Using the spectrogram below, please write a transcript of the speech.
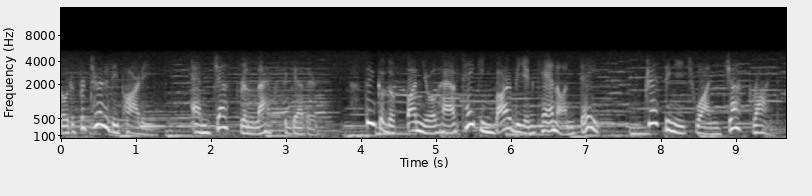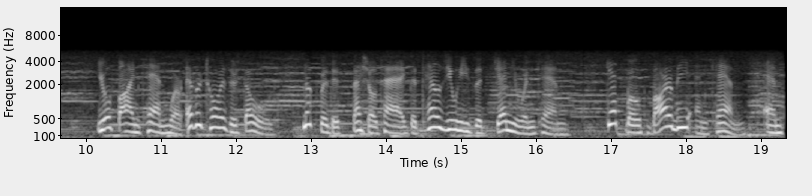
go to fraternity parties, and just relax together. Think of the fun you'll have taking Barbie and Ken on dates, dressing each one just right. You'll find Ken wherever toys are sold. Look for this special tag that tells you he's the genuine Ken. Get both Barbie and Ken and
